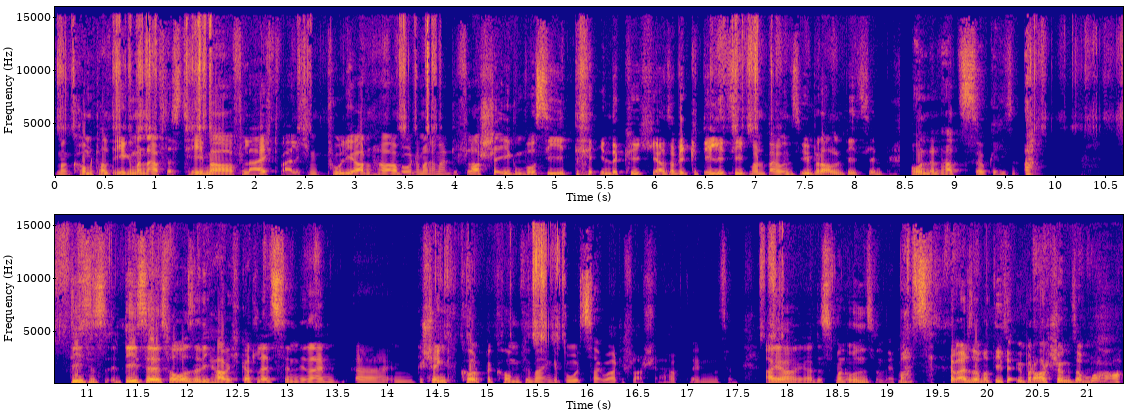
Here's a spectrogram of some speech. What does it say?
man kommt halt irgendwann auf das Thema, vielleicht weil ich einen Pulli anhabe oder man die Flasche irgendwo sieht in der Küche. Also Wikidilli sieht man bei uns überall ein bisschen. Und dann hat es so gehießen, ah, dieses, diese Soße, die habe ich gerade letztens in einem äh, im Geschenkkorb bekommen für meinen Geburtstag, war die Flasche auch drin. Und so, ah ja, ja, das ist von uns. Und wir, was? Also war diese Überraschung so, wow.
